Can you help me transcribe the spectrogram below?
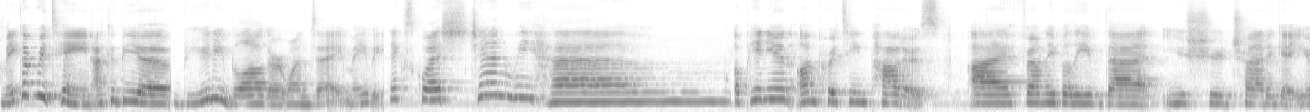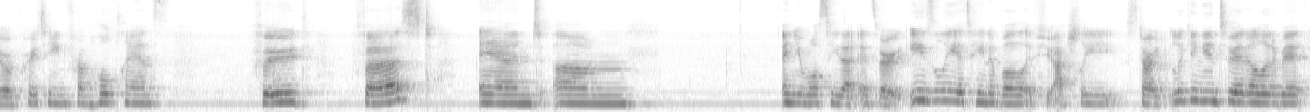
Makeup routine. I could be a beauty blogger one day, maybe. Next question we have opinion on protein powders. I firmly believe that you should try to get your protein from whole plants food first and um, and you will see that it's very easily attainable if you actually start looking into it a little bit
